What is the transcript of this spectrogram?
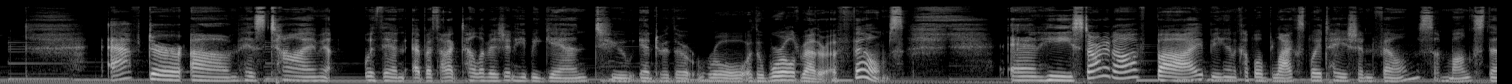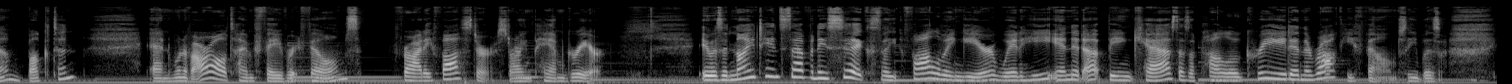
After um, his time within episodic television, he began to enter the role, or the world rather, of films. And he started off by being in a couple of black exploitation films, amongst them Bucktown, and one of our all-time favorite films, Friday Foster, starring Pam Grier. It was in 1976, the following year, when he ended up being cast as Apollo Creed in the Rocky films. He was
